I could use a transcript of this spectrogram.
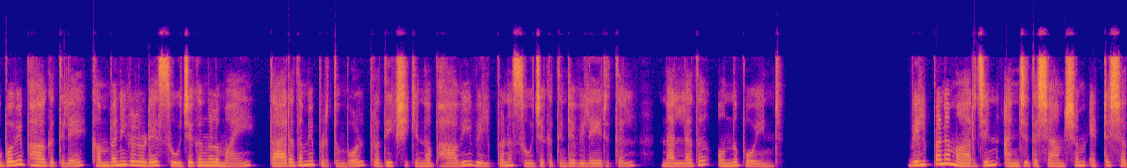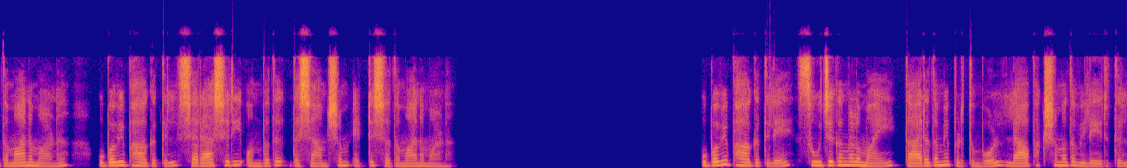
ഉപവിഭാഗത്തിലെ കമ്പനികളുടെ സൂചകങ്ങളുമായി താരതമ്യപ്പെടുത്തുമ്പോൾ പ്രതീക്ഷിക്കുന്ന ഭാവി വിൽപ്പന സൂചകത്തിന്റെ വിലയിരുത്തൽ നല്ലത് ഒന്ന് പോയിന്റ് വിൽപ്പന മാർജിൻ അഞ്ച് ദശാംശം എട്ട് ശതമാനമാണ് ഉപവിഭാഗത്തിൽ ശരാശരി ഒൻപത് ദശാംശം എട്ട് ശതമാനമാണ്. ഉപവിഭാഗത്തിലെ സൂചകങ്ങളുമായി താരതമ്യപ്പെടുത്തുമ്പോൾ ലാഭക്ഷമത വിലയിരുത്തൽ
